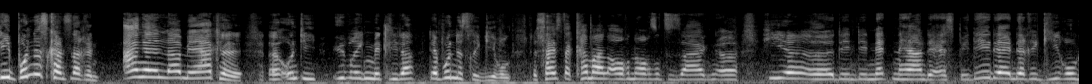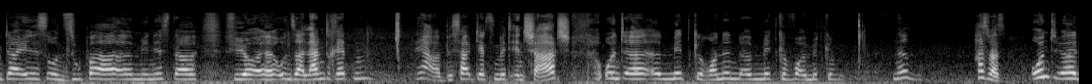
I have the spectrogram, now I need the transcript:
die Bundeskanzlerin Angela Merkel äh, und die übrigen Mitglieder der Bundesregierung. Das heißt, da kann man auch noch sozusagen äh, hier äh, den, den netten Herrn der SPD, der in der Regierung da ist und super äh, Minister für äh, unser Land retten. Ja, bis halt jetzt mit in Charge und äh, mit geronnen, äh, mit gewonnen, mit, ne? Hast was. Und äh,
